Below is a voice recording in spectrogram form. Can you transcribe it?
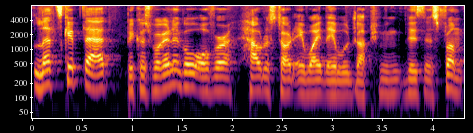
let's skip that because we're going to go over how to start a white label dropshipping business from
